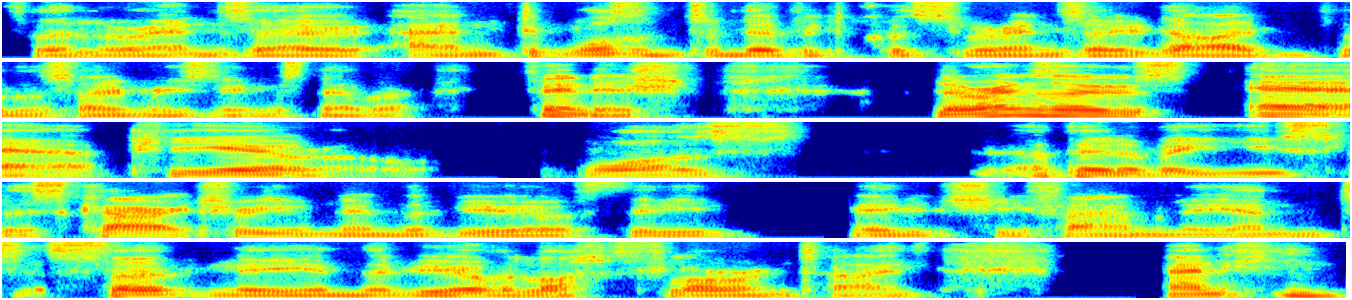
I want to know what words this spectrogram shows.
for Lorenzo, and it wasn't delivered because Lorenzo died. For the same reason, it was never finished. Lorenzo's heir, Piero, was a bit of a useless character, even in the view of the Medici family, and certainly in the view of a lot of Florentines. And he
